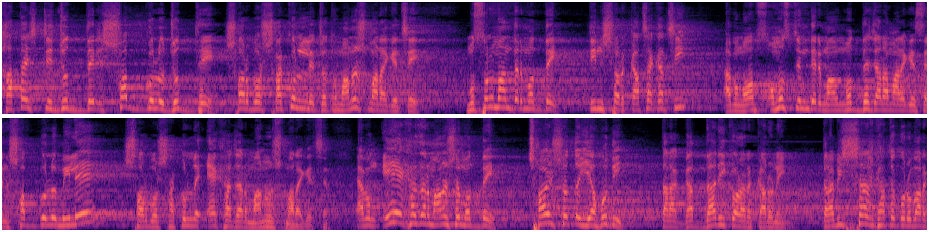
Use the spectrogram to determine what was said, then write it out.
সাতাইশটি যুদ্ধের সবগুলো যুদ্ধে সর্বসাকুল্যে যত মানুষ মারা গেছে, মুসলমানদের মধ্যে তিনশোর কাছাকাছি এবং অমুসলিমদের মধ্যে যারা মারা গেছেন, সবগুলো মিলে সর্বসাকুল্যে এক হাজার মানুষ মারা গেছেন। এবং এই এক হাজার মানুষের মধ্যে ছয় শত ইয়াহুদি তারা গাদ্দারি করার কারণে, তারা বিশ্বাসঘাত করবার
